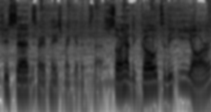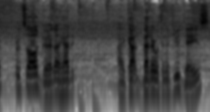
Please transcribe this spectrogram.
she said, Sorry, Paige might get upset. "So I had to go to the ER, but it's all good. I had, I got better within a few days."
